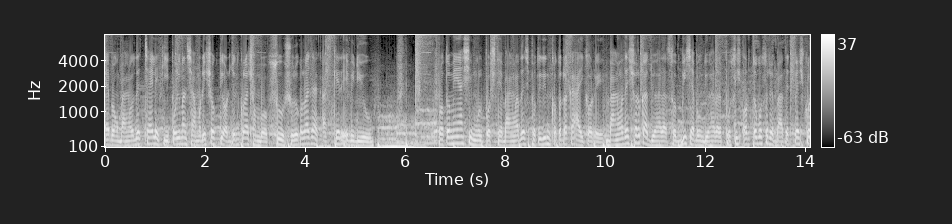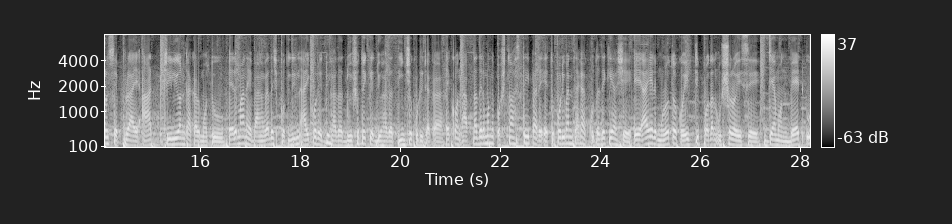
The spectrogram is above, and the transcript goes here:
এবং বাংলাদেশ চাইলে কি পরিমাণ সামরিক শক্তি অর্জন করা সম্ভব? সু, শুরু করা যাক আজকের এই ভিডিও। প্রথমে আসি মূল প্রশ্নে, বাংলাদেশ প্রতিদিন কত টাকা আয় করে? বাংলাদেশ সরকার দুই হাজার চব্বিশ এবং দুই হাজার পঁচিশ অর্থ বছরে বাজেট পেশ করেছে প্রায় আট ট্রিলিয়ন টাকার মতো। এর মানে বাংলাদেশ প্রতিদিন আয় করে দুই হাজার দুইশো থেকে দুই কোটি টাকা। এখন আপনাদের মনে প্রশ্ন আসতেই পারে, এত পরিমাণ টাকা কোথা থেকে আসে? এ আয়ের মূলত কয়েকটি প্রধান উৎস রয়েছে, যেমন ব্যাট ও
